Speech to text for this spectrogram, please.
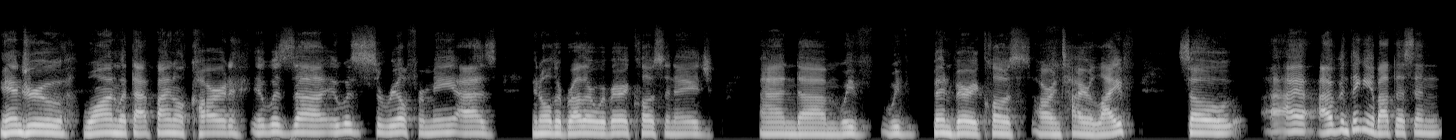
Andrew won with that final card. It was uh, it was surreal for me as an older brother. We're very close in age, and um, we've we've been very close our entire life. So I I've been thinking about this, and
